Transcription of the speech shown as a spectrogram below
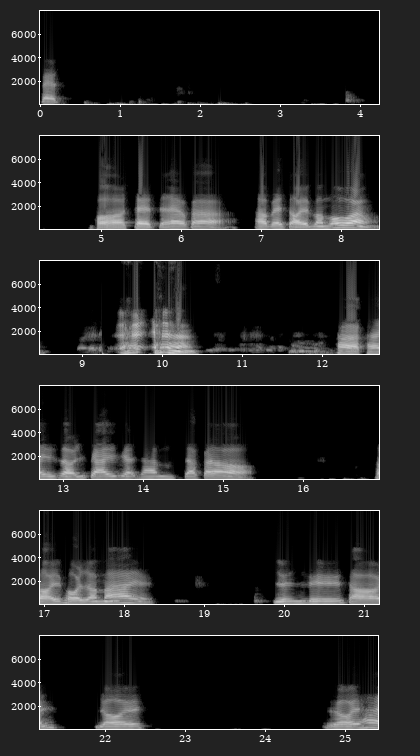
เสร็จพอเสร็จแล้วก็ เอาไปสอยมะม่วง ถ้าใครสนใจจะทำแล้วก็สอยผลไม้ ยินดีสอนโดยโดยให้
